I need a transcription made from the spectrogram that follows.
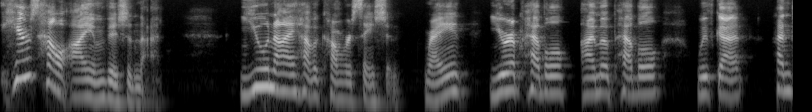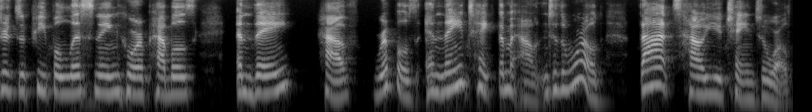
here's how I envision that you and I have a conversation, right? You're a pebble, I'm a pebble. We've got hundreds of people listening who are pebbles, and they have ripples and they take them out into the world. That's how you change the world.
